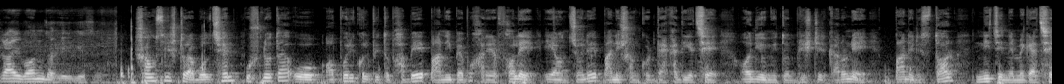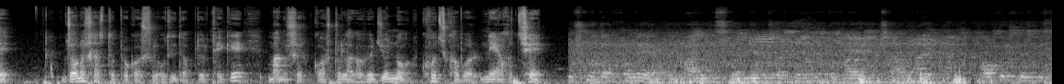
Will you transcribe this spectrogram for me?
প্রায় বন্ধ হয়ে গেছে। সংশ্লিষ্টরা বলছেন উষ্ণতা ও অপরিকল্পিতভাবে পানি ব্যবহারের ফলে এ অঞ্চলে পানি সংকট দেখা দিয়েছে। অনিয়মিত বৃষ্টির কারণে পানির স্তর নিচে নেমে গেছে। জনস্বাস্থ্য প্রকৌশল অধিদপ্তর থেকে মানুষের কষ্ট লাঘবের জন্য খোঁজ খবর নেওয়া হচ্ছে। উষ্ণতার ফলে পানির স্তর নেমে যাওয়ার প্রধানত কারণ হচ্ছে আমাদের অপরিকল্পিত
